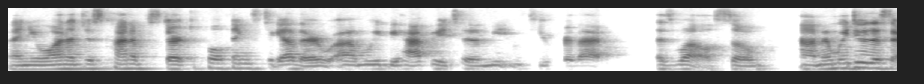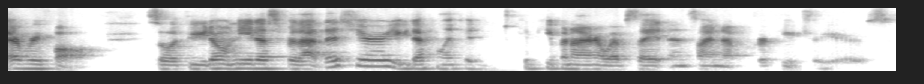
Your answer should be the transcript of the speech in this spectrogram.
and you want to just kind of start to pull things together. Um, we'd be happy to meet with you for that as well. So um, and we do this every fall. So if you don't need us for that this year you definitely could, could keep an eye on our website and sign up for future years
